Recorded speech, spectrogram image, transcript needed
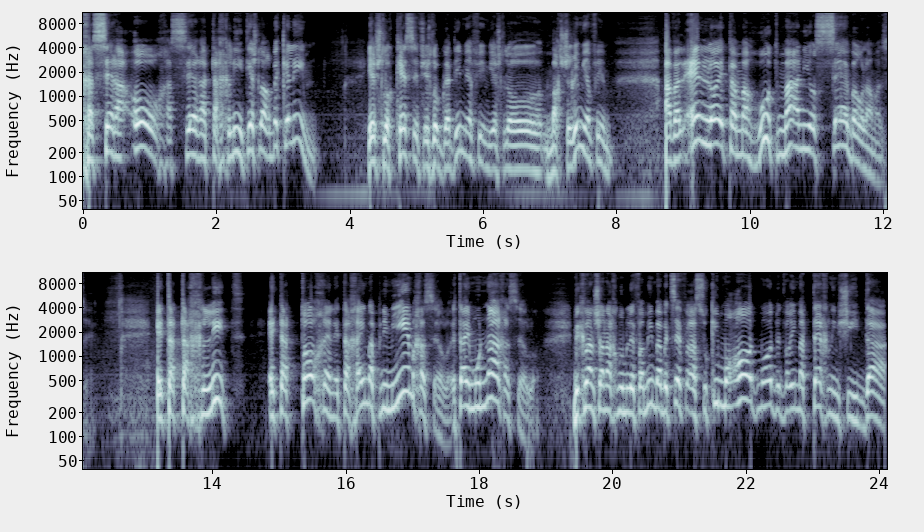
חסר האור, חסר התכלית, יש לו הרבה כלים. יש לו כסף, יש לו בגדים יפים, יש לו מכשירים יפים, אבל אין לו את המהות, מה אני עושה בעולם הזה. את התכלית, את התוכן, את החיים הפנימיים חסר לו, את האמונה חסר לו. מכיוון שאנחנו לפעמים בבית ספר עסוקים מאוד מאוד בדברים הטכניים, שידע,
